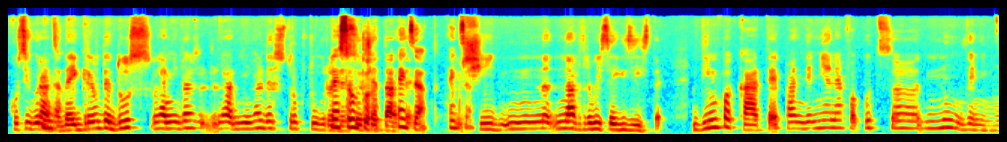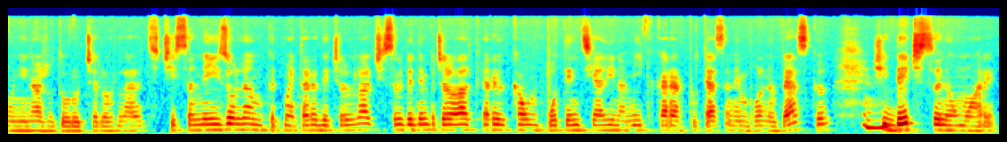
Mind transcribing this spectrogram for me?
Cu siguranță, Da. dar e greu de dus la nivel, la nivel de structură, De de, structură, societate. exact, exact. Și n- n-ar trebui să existe. Din păcate, pandemia ne-a făcut să nu venim unii în ajutorul celorlalți, ci să ne izolăm cât mai tare de celălalt și să-l vedem pe celălalt care, ca un potențial inamic care ar putea să ne îmbolnăvească Mhm. și deci să ne omoare.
